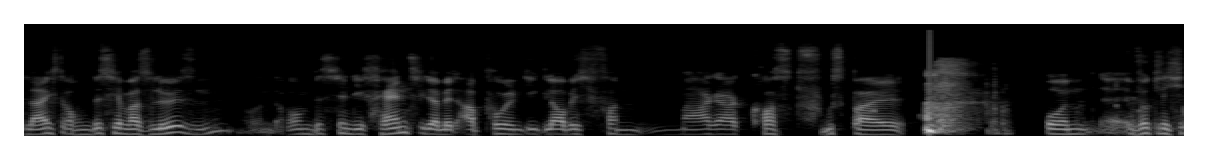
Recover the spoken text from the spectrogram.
vielleicht auch ein bisschen was lösen und auch ein bisschen die Fans wieder mit abholen, die, glaube ich, von mager Kost Fußball und äh, wirklich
